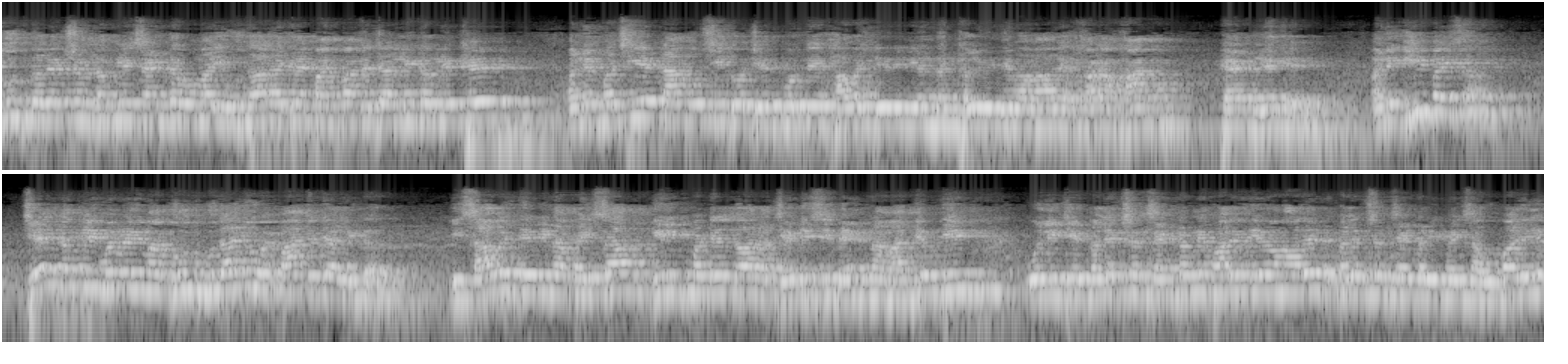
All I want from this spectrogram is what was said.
દૂધ કલેક્શન નકલી સેન્ટરોમાં એ ઉધારાઈ જાય પાંચ પાંચ હજાર લીટર લેખે, અને પછી એ ટાંકો સીધો જેતપુર તે હાવજ ડેરીની અંદર ઠલવી દેવામાં આવે હારા હાથ ફેટ લેખે અને ઈ પૈસા જે નકલી મંડળીમાં દૂધ ઉધાર્યું હોય પાંચ હજાર લીટર, ઈ સાવજ દેવીના પૈસા ગિરીક પટેલ દ્વારા જેડીસી બેંકના માધ્યમથી ઓલી જે કલેક્શન સેન્ટરને ફાળવી દેવામાં આવે ને કલેક્શન સેન્ટર ઈ પૈસા ઉપાડી લે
